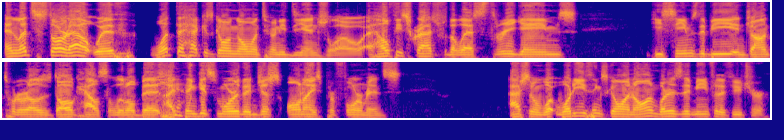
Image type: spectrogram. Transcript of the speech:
And let's start out with what the heck is going on with Tony DeAngelo? A healthy scratch for the last three games. He seems to be in John Tortorella's doghouse a little bit. Yeah. I think it's more than just on ice performance. Ashlyn, what, what do you think's going on? What does it mean for the future?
